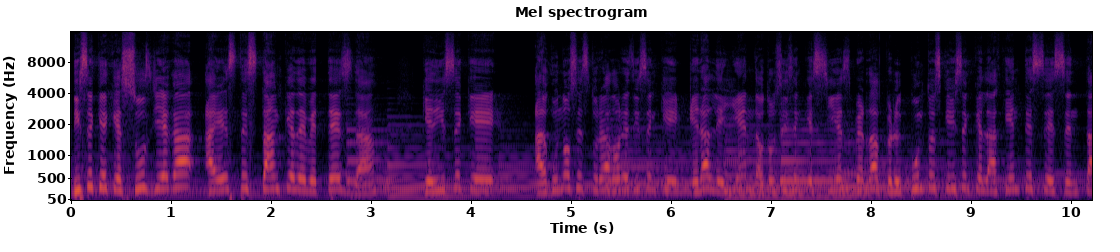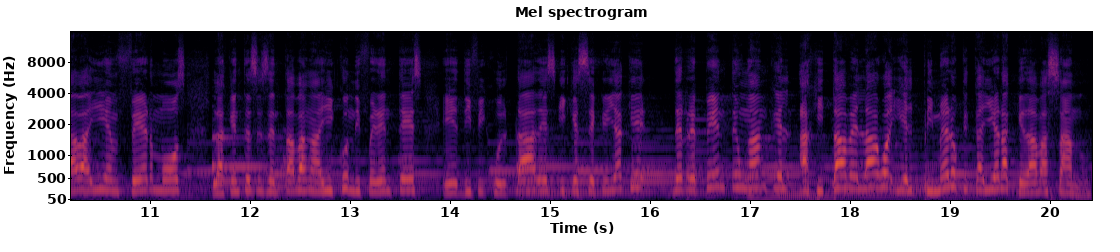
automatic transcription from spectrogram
dice que Jesús llega a este estanque de Bethesda, que dice que algunos historiadores dicen que era leyenda, otros dicen que sí es verdad, pero el punto es que dicen que la gente se sentaba ahí enfermos, la gente se sentaban ahí con diferentes eh, dificultades y que se creía que de repente un ángel agitaba el agua y el primero que cayera quedaba sano.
